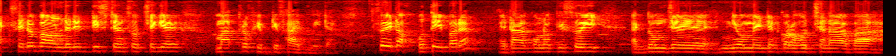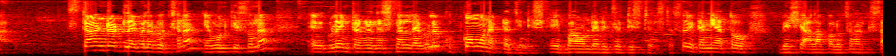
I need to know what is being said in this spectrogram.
এক সাইডে বাউন্ডারির ডিস্টেন্স হচ্ছে গিয়ে মাত্র ফিফটি ফাইভ মিটার সো এটা হতেই পারে, এটা কোনো কিছুই একদম যে নিয়ম মেনটেন করা হচ্ছে না বা স্ট্যান্ডার্ড লেভেলের হচ্ছে না, এমন কিছু না। এগুলো ইন্টারন্যাশনাল লেভেলের খুব কমন একটা জিনিস, এই বাউন্ডারির যে ডিস্টেন্সটা সো এটা নিয়ে এত বেশি আলাপ আলোচনার কিছু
